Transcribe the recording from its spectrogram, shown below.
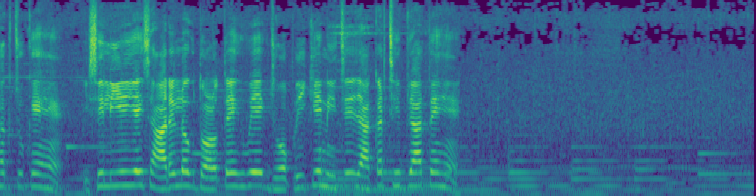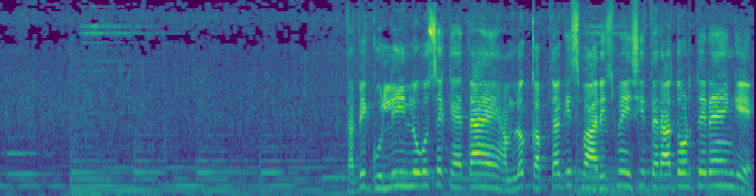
थक चुके हैं। इसीलिए ये सारे लोग दौड़ते हुए एक झोपड़ी के नीचे जाकर छिप जाते हैं। तभी गुल्ली इन लोगों से कहता है, हम लोग कब तक इस बारिश में इसी तरह दौड़ते रहेंगे?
